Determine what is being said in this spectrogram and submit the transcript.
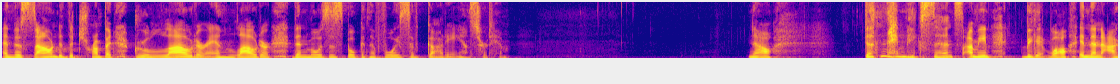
and the sound of the trumpet grew louder and louder. Then Moses spoke, and the voice of God answered him. Now, doesn't that make sense? I mean, well, and then I,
